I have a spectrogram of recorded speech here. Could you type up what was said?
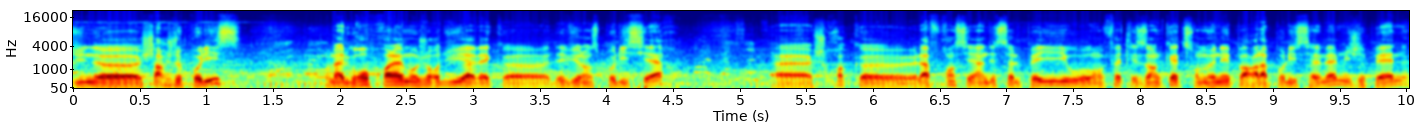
d'une charge de police. On a de gros problèmes aujourd'hui avec des violences policières. Euh, je crois que la France est un des seuls pays où en fait les enquêtes sont menées par la police elle-même, l'IGPN.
